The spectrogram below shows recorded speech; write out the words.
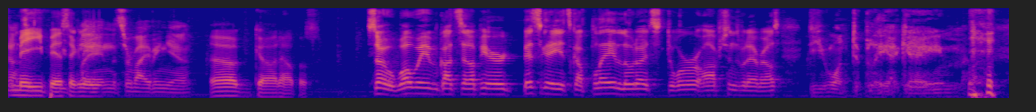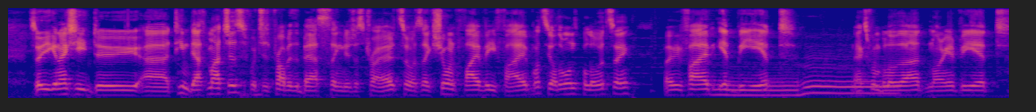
Me, basically. and surviving. Yeah. Oh God help us. So what we've got set up here, basically, it's got play, loadout, store options, whatever else. Do you want to play a game? so you can actually do uh, team death matches, which is probably the best thing to just try out. So it's like showing five v five. What's the other ones below it say? Five v five, eight v eight. Mhm. Next one below that, another eight v eight.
